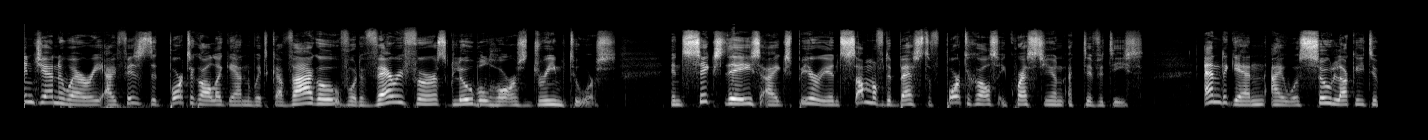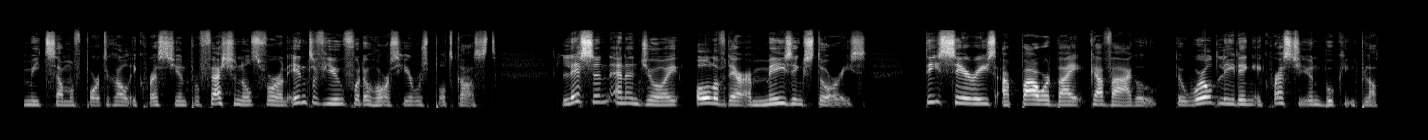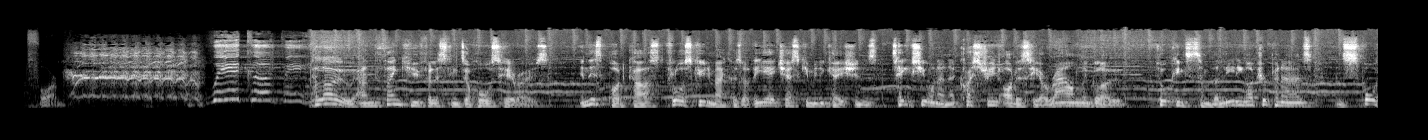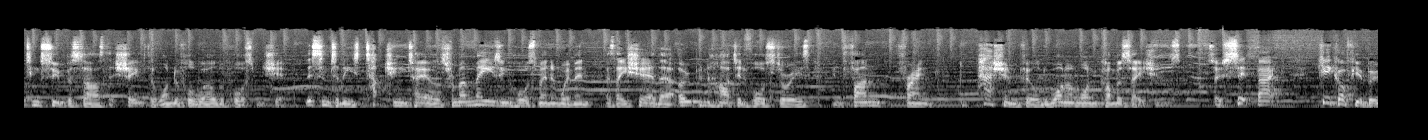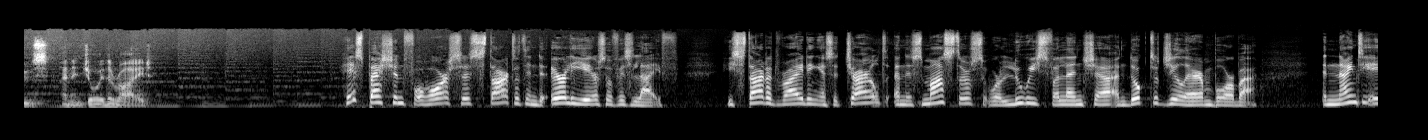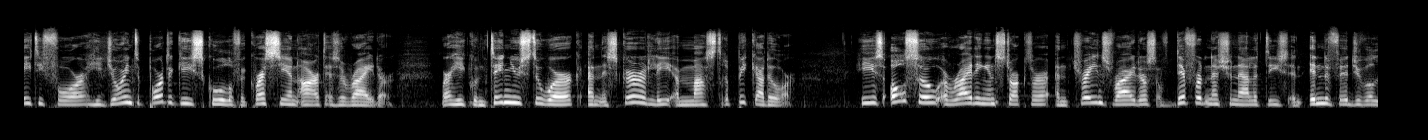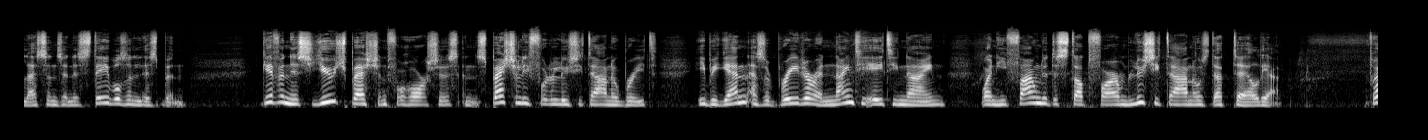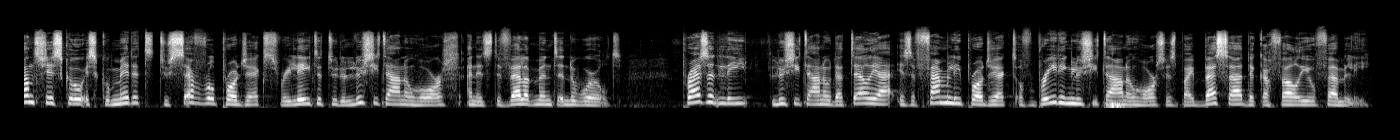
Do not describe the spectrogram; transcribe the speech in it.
In January, I visited Portugal again with Cavago for the very first Global Horse Dream Tours. In six days, I experienced some of the best of Portugal's equestrian activities. And again, I was so lucky to meet some of Portugal equestrian professionals for an interview for the Horse Heroes podcast. Listen and enjoy all of their amazing stories. These series are powered by Cavago, the world leading equestrian booking platform. Hello, and thank you for listening to Horse Heroes. In this podcast, Floor Schoonmakers of EHS Communications takes you on an equestrian odyssey around the globe, talking to some of the leading entrepreneurs and sporting superstars that shape the wonderful world of horsemanship. Listen to these touching tales from amazing horsemen and women as they share their open hearted horse stories in fun, frank, and passion filled one on one conversations. So sit back, kick off your boots, and enjoy the ride. His passion for horses started in the early years of his life. He started riding as a child, and his masters were Luis Valença and Dr. Guilherme Borba. In 1984, he joined the Portuguese School of Equestrian Art as a rider, where he continues to work and is currently a Master Picador. He is also a riding instructor and trains riders of different nationalities in individual lessons in his stables in Lisbon. Given his huge passion for horses, and especially for the Lusitano breed, he began as a breeder in 1989 when he founded the stud farm Lusitanos d'Atela. Francisco is committed to several projects related to the Lusitano horse and its development in the world. Presently, Lusitano d'Atela is a family project of breeding Lusitano horses by Bessa de Carvalho family.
